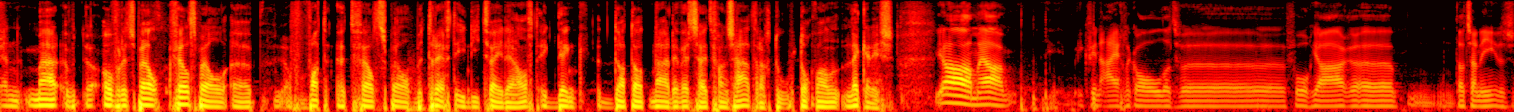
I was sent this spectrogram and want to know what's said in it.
En, maar over het spel, veldspel, of wat het veldspel betreft in die tweede helft. Ik denk dat dat naar de wedstrijd van zaterdag toe toch wel lekker is. Ja, maar ja, ik vind eigenlijk al dat we vorig jaar dat zijn in, dus,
